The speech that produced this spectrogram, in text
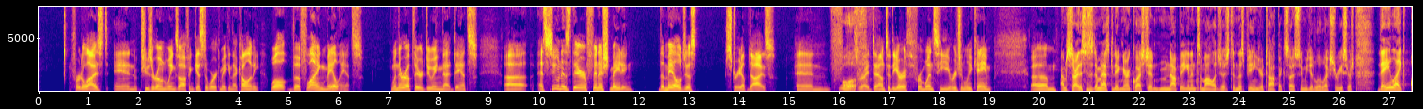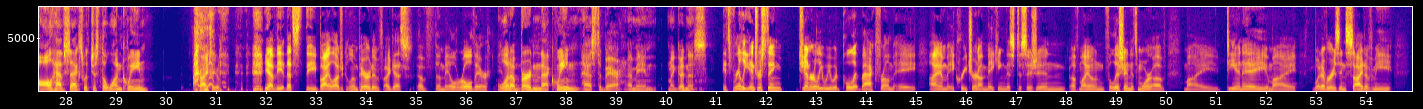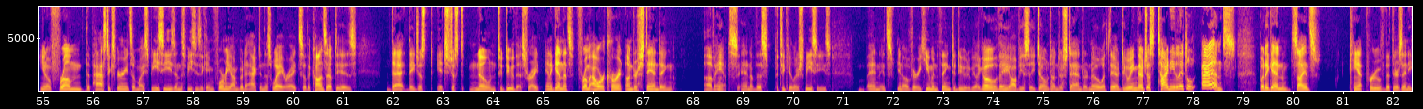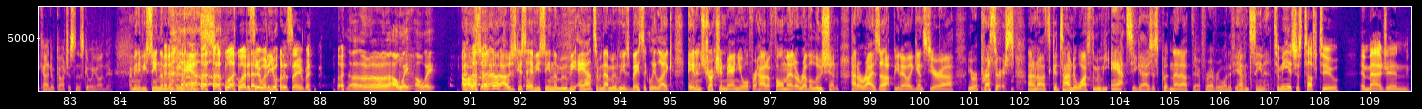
fertilized and chews her own wings off and gets to work making that colony. Well, the flying male ants, when they're up there doing that dance, uh, as soon as they're finished mating, the male just straight up dies and falls Woof. right down to the earth from whence he originally came. Um, I'm sorry. This is I'm asking an ignorant question, not being an entomologist and this being your topic, so I assume you did a little extra research. They like all have sex with just the one queen? Try to. Yeah, the that's the biological imperative, I guess, of the male role there. What a burden that queen has to bear. I mean, my goodness. it's really interesting. Generally, we would pull it back from a I am a creature and I'm making this decision of my own volition. It's more of my DNA, my whatever is inside of me, you know, from the past experience of my species and the species that came before me, I'm going to act in this way, right? So the concept is that they just it's just known to do this, right? And again, that's from our current understanding of ants and of this particular species and it's you know a very human thing to do to be like oh they obviously don't understand or know what they're doing they're just tiny little ants but again science can't prove that there's any kind of consciousness going on there I mean, have you seen the movie Antz? what, what is it what do you want to say ben No, no, no, no, I'll wait. I'll wait. Oh, I was, uh, I was just gonna say, have you seen the movie Antz? I mean, that movie is basically like an instruction manual for how to foment a revolution, how to rise up, you know, against your uh, your oppressors. I don't know. It's a good time to watch the movie Antz, you guys. Just putting that out there for everyone if you haven't seen it. to me it's just tough to imagine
